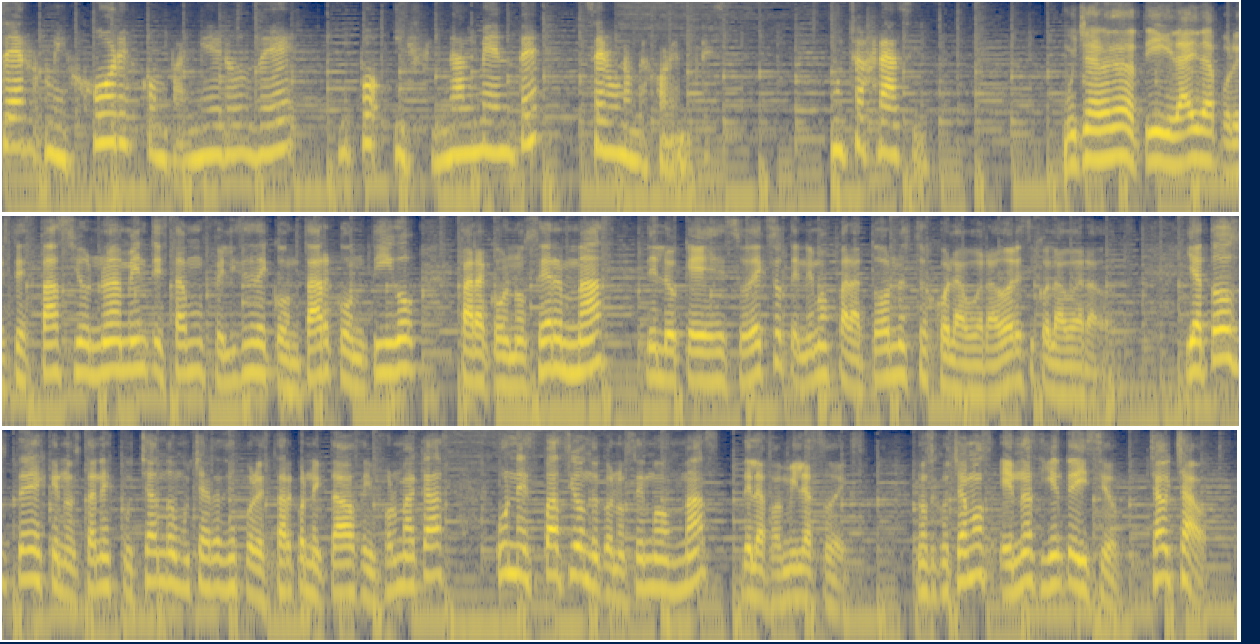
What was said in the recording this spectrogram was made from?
ser mejores compañeros de equipo y finalmente ser una mejor empresa. Muchas gracias. Muchas gracias a ti, Iraida, por este espacio. Nuevamente estamos felices de contar contigo para conocer más de lo que desde Sodexo tenemos para todos nuestros colaboradores y colaboradoras. Y a todos ustedes que nos están escuchando, muchas gracias por estar conectados a InformaCast, un espacio donde conocemos más de la familia Sodexo. Nos escuchamos en una siguiente edición. Chao, chao.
